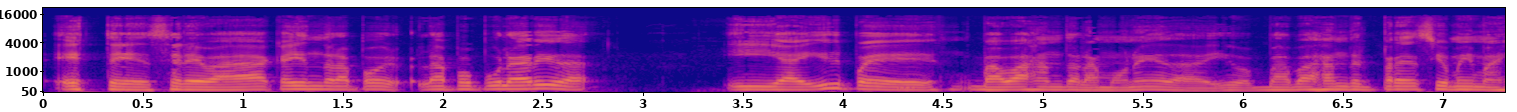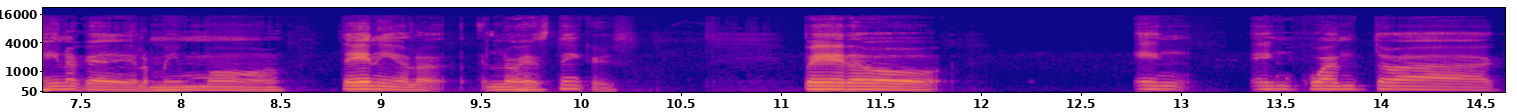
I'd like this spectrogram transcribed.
este, se le va cayendo la, la popularidad y ahí pues va bajando la moneda y va bajando el precio, me imagino que de los mismos tenis o los, sneakers. Pero en, cuanto a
